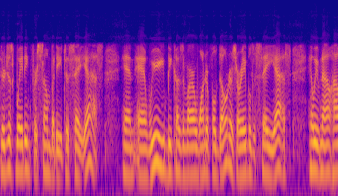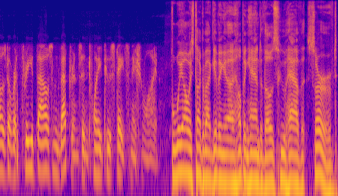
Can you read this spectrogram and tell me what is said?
They're just waiting for somebody to say yes. And, and we, because of our wonderful donors, are able to say yes. And we've now housed over 3,000 veterans in 22 states nationwide. We always talk about giving a helping hand to those who have served.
